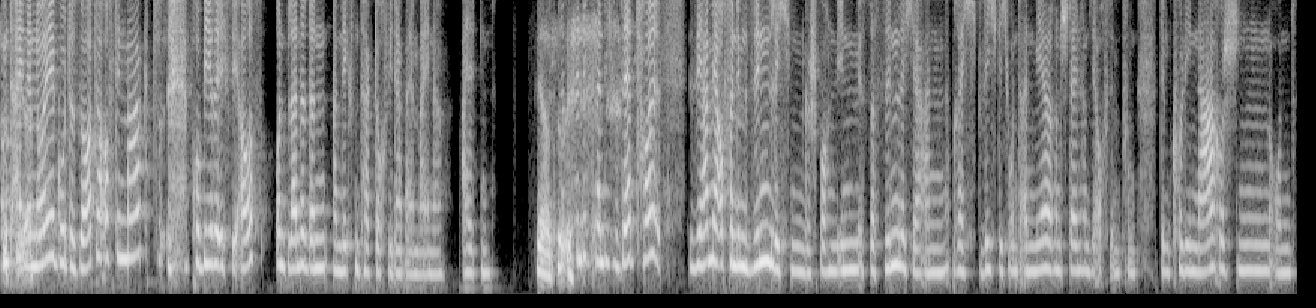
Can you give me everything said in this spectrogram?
Kommt eine neue gute Sorte auf den Markt, probiere ich sie aus und lande dann am nächsten Tag doch wieder bei meiner alten. Ja, so das finde ich, find ich sehr toll. Sie haben ja auch von dem Sinnlichen gesprochen. Ihnen ist das Sinnliche an Brecht wichtig und an mehreren Stellen haben Sie auch dem, von dem Kulinarischen und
